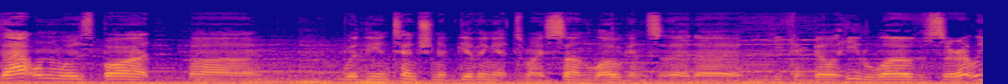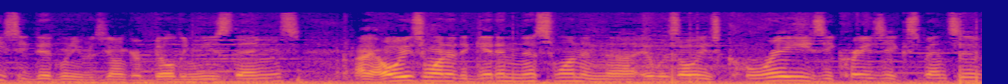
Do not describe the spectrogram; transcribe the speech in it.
that one was bought uh, with the intention of giving it to my son Logan so that uh, he can build. He loves, or at least he did when he was younger, building these things. I always wanted to get him this one, and uh, it was always crazy, crazy expensive.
